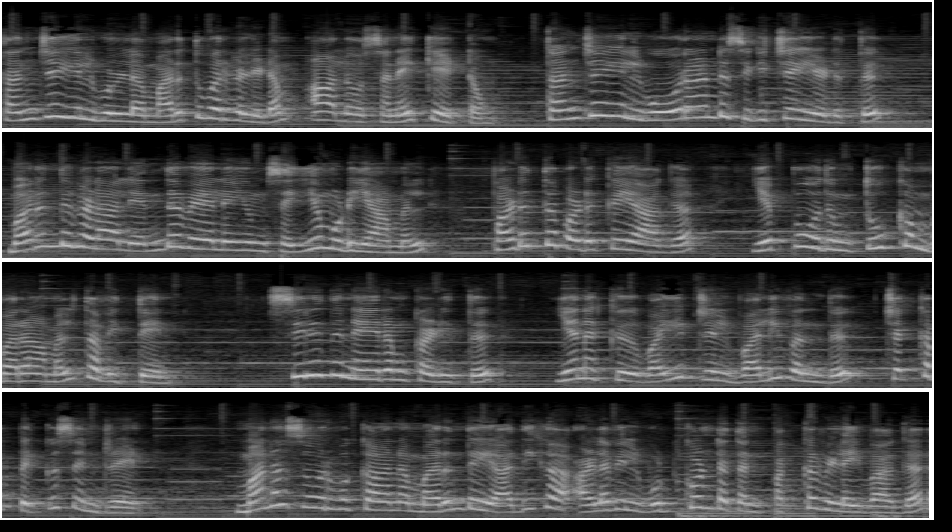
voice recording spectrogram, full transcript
தஞ்சையில் உள்ள மருத்துவர்களிடம் ஆலோசனை கேட்டோம். தஞ்சையில் ஓராண்டு சிகிச்சை எடுத்து மருந்துகளால் எந்த வேலையும் செய்ய முடியாமல் படுத்த படுக்கையாக எப்போதும் தூக்கம் வராமல் தவித்தேன். சிறிது நேரம் கழித்து எனக்கு வயிற்றில் வலி வந்து செக்கப்பிற்கு சென்றேன். மனசோர்வுக்கான மருந்தை அதிக அளவில் உட்கொண்டதன் பக்க விளைவாக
